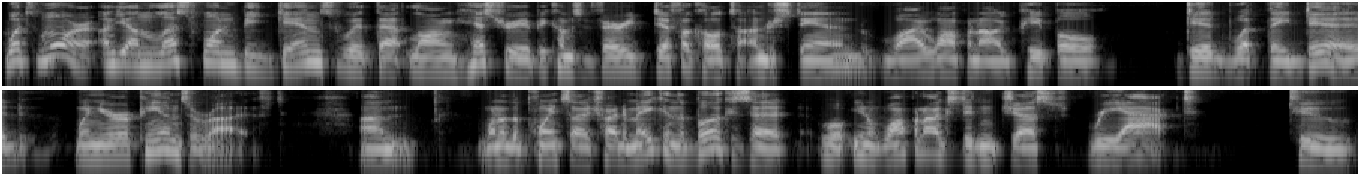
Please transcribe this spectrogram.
What's more, unless one begins with that long history, it becomes very difficult to understand why Wampanoag people did what they did when Europeans arrived. Um, one of the points I try to make in the book is that, well, you know, Wampanoags didn't just react to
